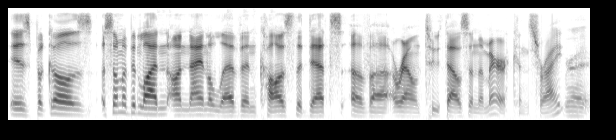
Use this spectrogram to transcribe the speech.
is because Osama bin Laden on 9/11 caused the deaths of uh, around 2,000 Americans, right? Right.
